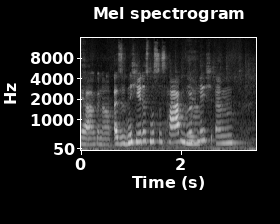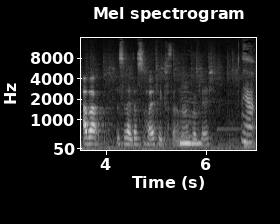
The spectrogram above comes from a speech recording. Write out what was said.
Ja, genau. Also nicht jedes muss es haben, wirklich. Ja. Ähm, aber es ist halt das häufigste, ne? Mhm. wirklich. Ja.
